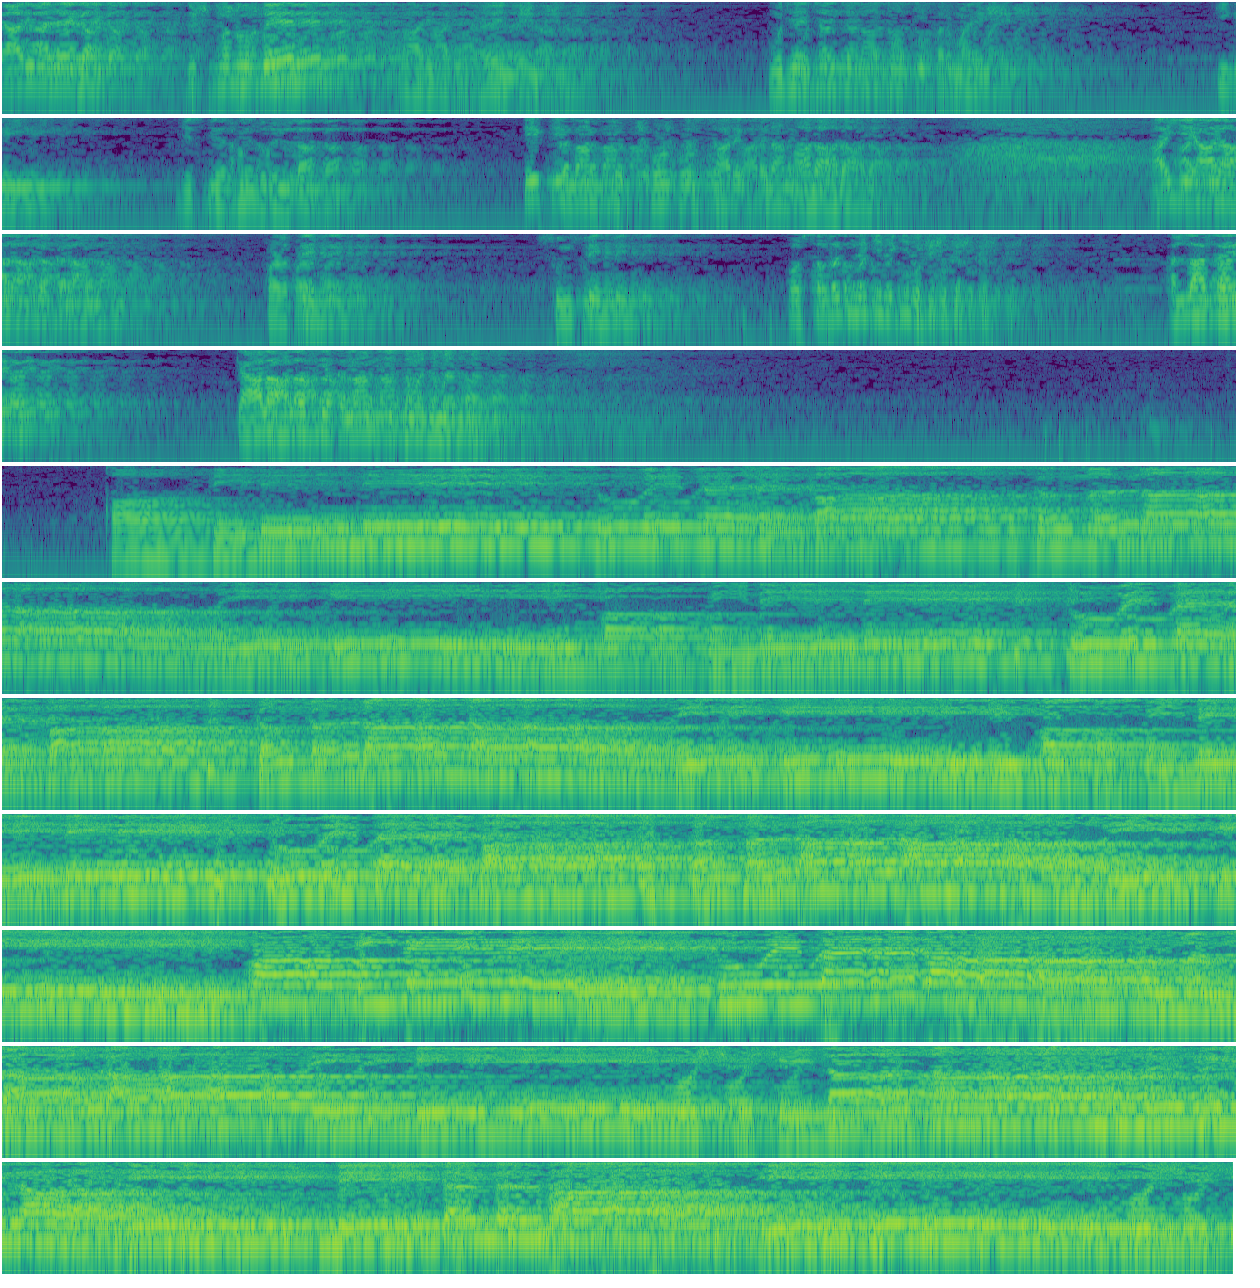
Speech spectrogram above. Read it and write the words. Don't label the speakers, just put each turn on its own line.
جاری رہے گا۔ دشمنوں پہ بھاری رہے گا، انشاءاللہ۔ مجھے چند نعتوں کی فرمائش کی گئی، جس میں الحمدللہ ایک کلام کو چھوڑ کر سارے کلام آلہ آلہ آئیے آلہ آلہ کا کلام۔ پڑھتے ہیں، سنتے ہیں اور سمجھنے کی بھی کوشش کرتے ہیں۔ اللہ کہے کہ اعلیٰ حضرت کے کلام کی سمجھ ہمیں عطا ہو
قافلے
